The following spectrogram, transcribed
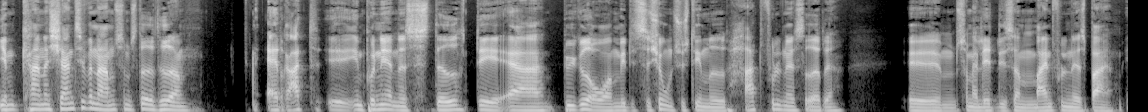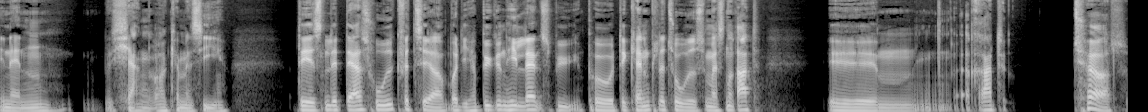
Jamen, Karnashantivanam, som stedet hedder, er et ret øh, imponerende sted. Det er bygget over meditationssystemet Heartfulness, hedder det, øh, som er lidt ligesom mindfulness, bare en anden genre, kan man sige det er sådan lidt deres hovedkvarter, hvor de har bygget en hel landsby på Dekanplateauet, som er sådan ret, øh, ret tørt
